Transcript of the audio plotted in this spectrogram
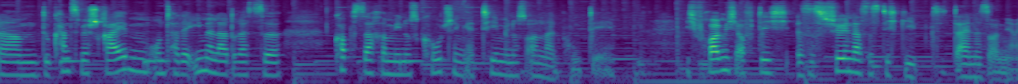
Ähm, du kannst mir schreiben unter der E-Mail-Adresse kopfsache-coaching.t-online.de. Ich freue mich auf dich. Es ist schön, dass es dich gibt. Deine Sonja.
